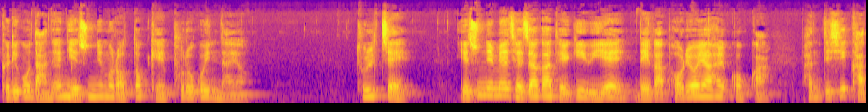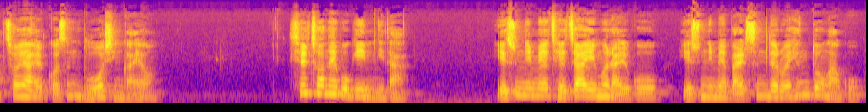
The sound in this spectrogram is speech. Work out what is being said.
그리고 나는 예수님을 어떻게 부르고 있나요? 둘째, 예수님의 제자가 되기 위해 내가 버려야 할 것과 반드시 갖춰야 할 것은 무엇인가요? 실천해 보기입니다. 예수님의 제자임을 알고 예수님의 말씀대로 행동하고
